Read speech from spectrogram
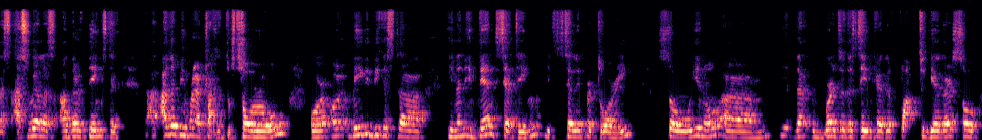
as, as well as other things that uh, other people are attracted to sorrow, or, or maybe because the, in an event setting, it's celebratory. So, you know, um, the, the birds of the same feather flock together. So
